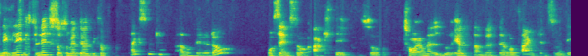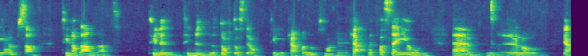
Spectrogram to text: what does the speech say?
lite, lite så som att jag liksom, tack så mycket, behöver det idag. Och sen så aktivt så tar jag mig ur ältandet eller tanken som inte är hjälpsam till något annat. Till, till nuet oftast då. Till kanske hur smakar kaffet, vad säger hon? Eh, eller ja,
